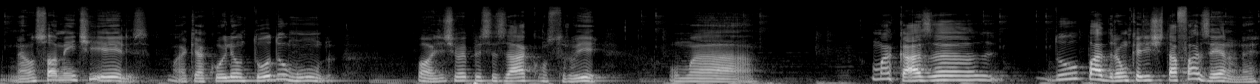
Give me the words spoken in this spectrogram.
Não somente eles mas que acolham todo mundo. Bom, a gente vai precisar construir uma uma casa do padrão que a gente está fazendo, né?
